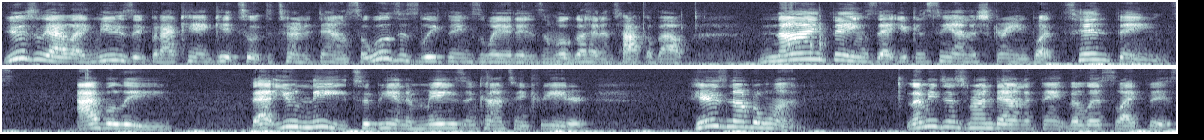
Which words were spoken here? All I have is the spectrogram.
Usually I like music, but I can't get to it to turn it down. So we'll just leave things the way it is and we'll go ahead and talk about nine things that you can see on the screen, but ten things I believe that you need to be an amazing content creator. Here's number one. Let me just run down the thing, the list like this:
